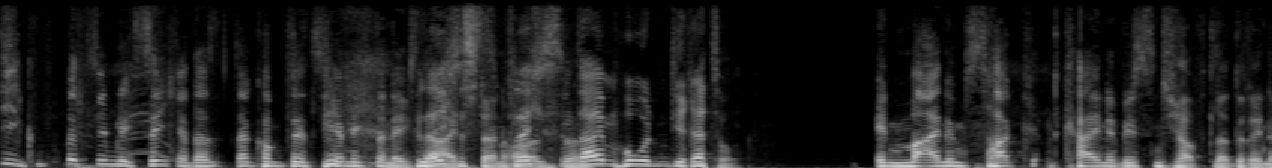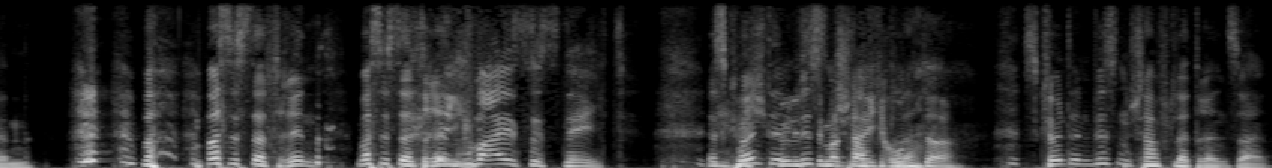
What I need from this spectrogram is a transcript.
ich bin ziemlich sicher, dass, da kommt jetzt hier nicht der nächste Vielleicht ist, Einstein vielleicht raus. ist in deinem Hoden die Rettung. in meinem Sack keine Wissenschaftler drinnen. Wa- Was ist da drin? Was ist da Ich drin? weiß es nicht. Es Ich könnte ein Wissenschaftler. Es könnte ein Wissenschaftler drin sein.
